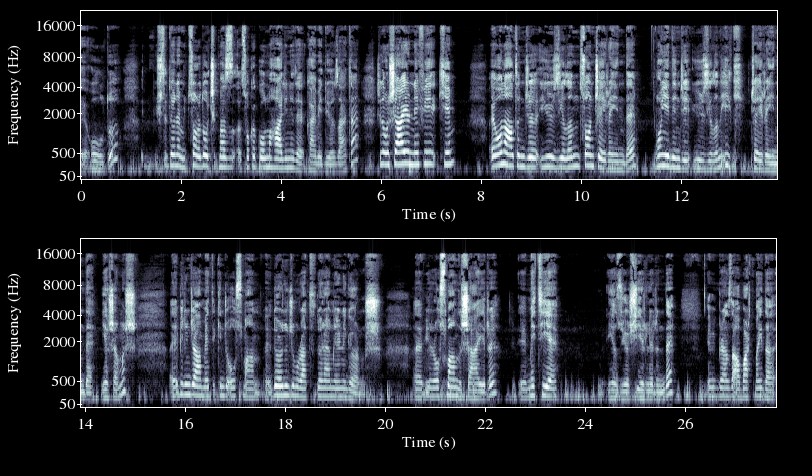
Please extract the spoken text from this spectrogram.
e, oldu. İşte dönem sonra da o çıkmaz sokak olma halini de kaybediyor zaten. Şimdi o şair Nefi kim? E, 16. yüzyılın son çeyreğinde, 17. yüzyılın ilk çeyreğinde yaşamış. E, 1. Ahmet, 2. Osman, e, 4. Murat dönemlerini görmüş. E, bir Osmanlı şairi e, Metiye yazıyor şiirlerinde. E, biraz da abartmayı da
